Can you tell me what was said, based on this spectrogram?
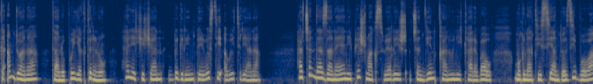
کە ئەم دوانە تان و پۆی یەکترن و هەر یەکێکیان بگرین پەیوەستی ئەوەی تریانە. هەرچەندە زانایانی پێش ماکسوێڵیش چەندین قانوونی کارەبا و موگناتیسییان دۆزیبووەوە،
